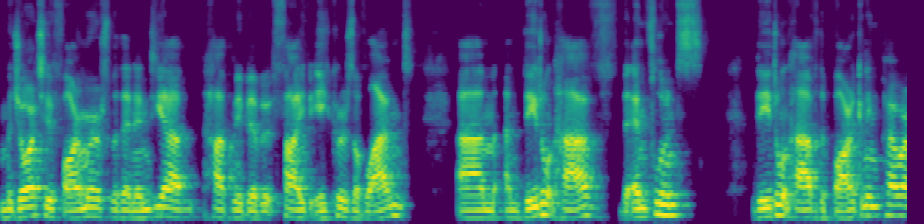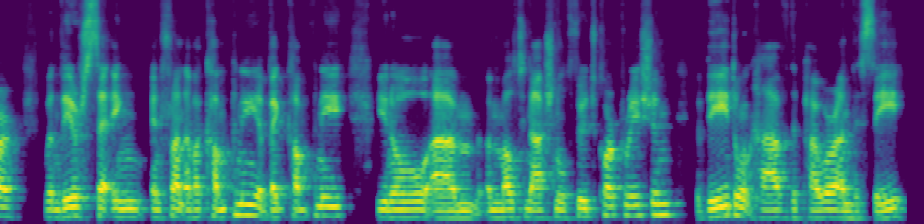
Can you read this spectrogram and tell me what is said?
majority of farmers within India have maybe about five acres of land, um, and they don't have the influence they don't have the bargaining power when they're sitting in front of a company, a big company, you know, um, a multinational food corporation. They don't have the power and the say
